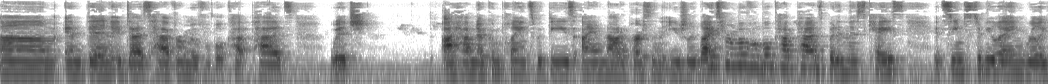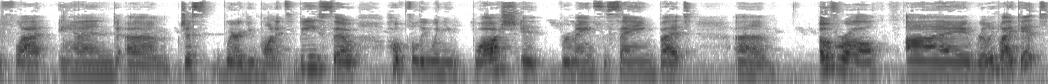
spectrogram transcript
Um, and then it does have removable cup pads, which I have no complaints with these. I am not a person that usually likes removable cup pads, but in this case, it seems to be laying really flat and um, just where you want it to be. So hopefully when you wash, it remains the same, but um, overall, I really like it.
